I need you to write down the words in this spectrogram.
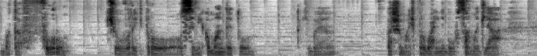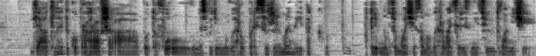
Ботафору. Якщо говорить про самі команди, то так би перший матч провальний був саме для, для Атлетико, програвши, а Ботафору несподівано виграв Парі Сен-Жермен, і так потрібно в цьому матчі саме вигравати з різницею в два м'ячі,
